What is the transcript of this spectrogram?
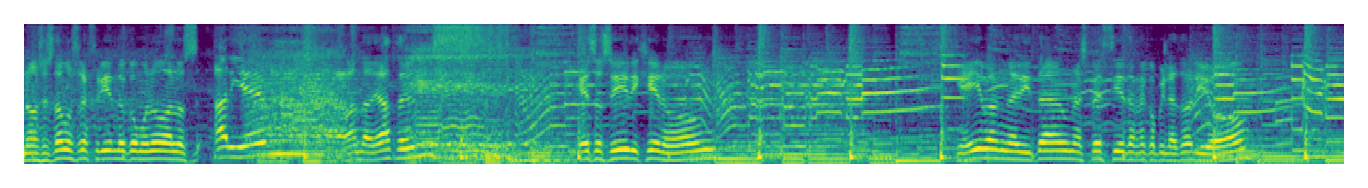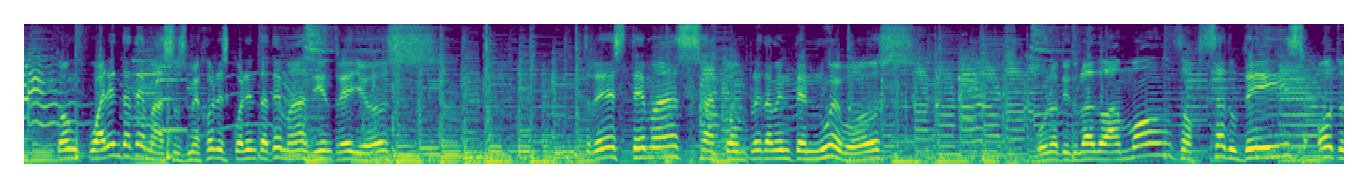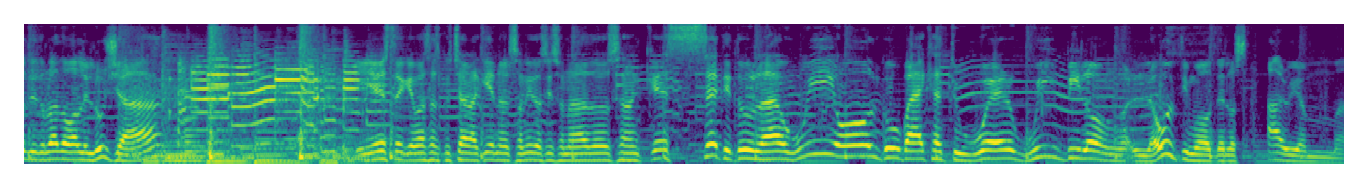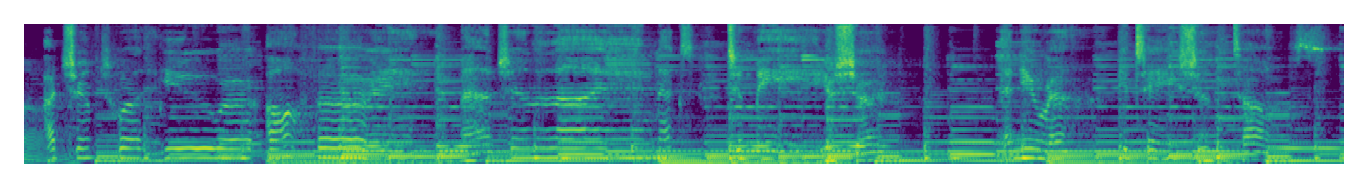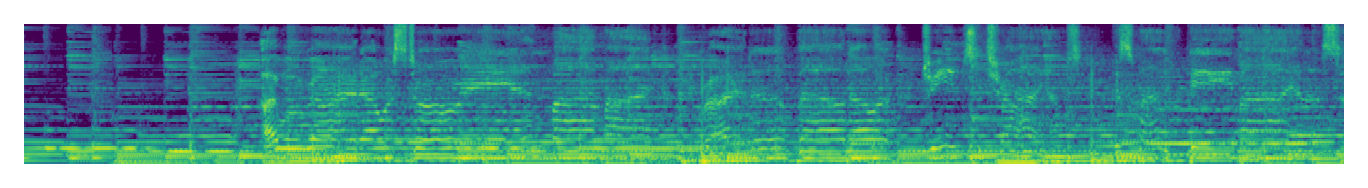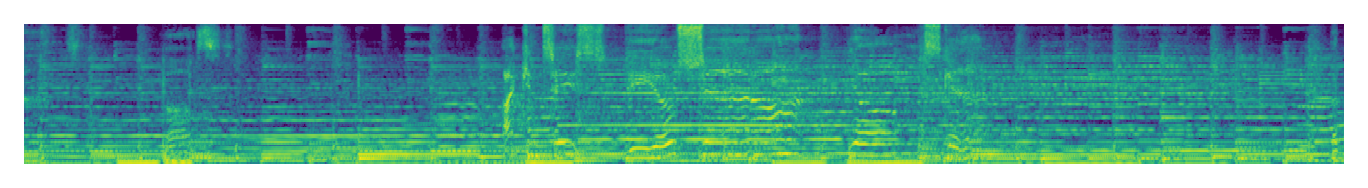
Nos estamos refiriendo, como no, a los Ariem banda de Athens, eso sí dijeron que iban a editar una especie de recopilatorio con 40 temas, sus mejores 40 temas y entre ellos tres temas completamente nuevos. Uno titulado A Month of Saturdays, otro titulado Hallelujah y este que vas a escuchar aquí en el Sonidos y Sonados, que se titula We All Go Back to Where We Belong, lo último de los Arium. I dreamt what you were offering. Imagine lying next to me, your shirt and your reputation toss. I will write our story I can taste the ocean on your skin, but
